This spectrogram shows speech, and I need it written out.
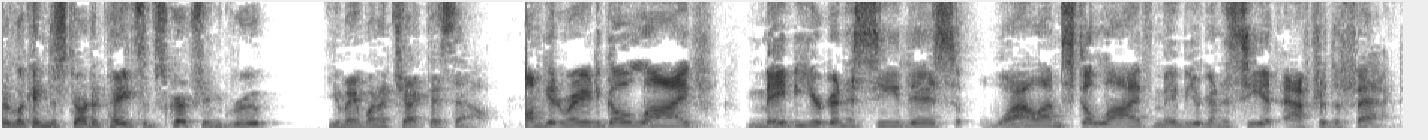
you're looking to start a paid subscription group, you may want to check this out. I'm getting ready to go live. Maybe you're going to see this while I'm still live. Maybe you're going to see it after the fact.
